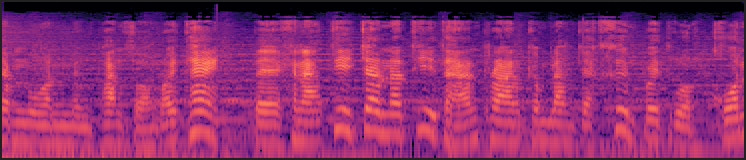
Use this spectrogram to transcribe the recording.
จำนวน 1,200 แท่ง แต่ขณะที่เจ้าหน้าที่ทหารพรานกำลังจะขึ้นไปตรวจค้น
